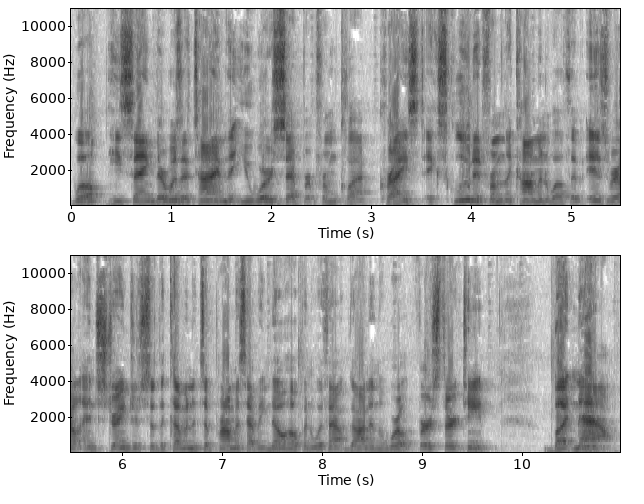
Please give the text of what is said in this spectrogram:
Well, he's saying there was a time that you were separate from Christ, excluded from the commonwealth of Israel, and strangers to the covenants of promise, having no hope and without God in the world. Verse 13. But now,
